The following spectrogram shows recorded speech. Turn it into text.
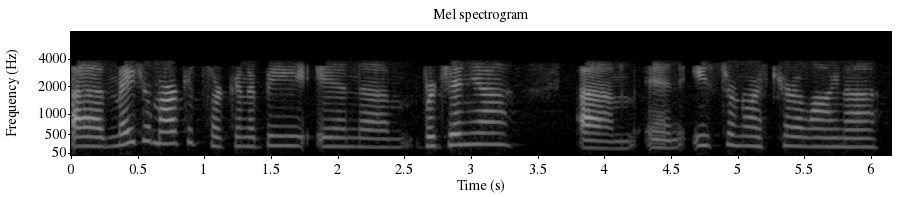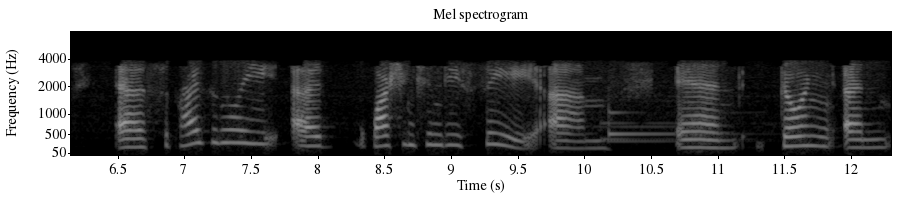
Uh, major markets are going to be in um, Virginia, um, in eastern North Carolina, uh, surprisingly, uh, Washington D.C., um, and going and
